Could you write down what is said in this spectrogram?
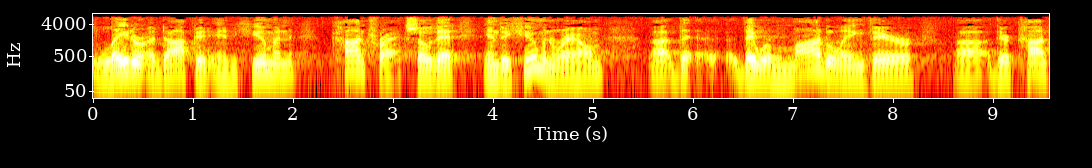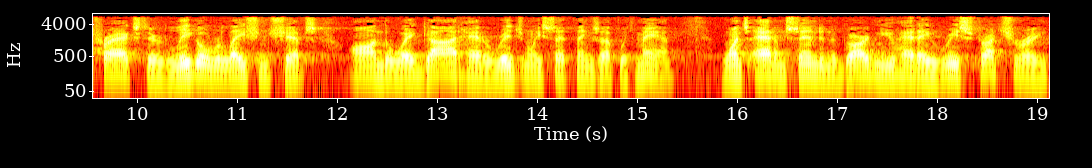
later adopted in human contracts so that in the human realm, uh, they were modeling their uh, their contracts, their legal relationships on the way God had originally set things up with man. Once Adam sinned in the garden, you had a restructuring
